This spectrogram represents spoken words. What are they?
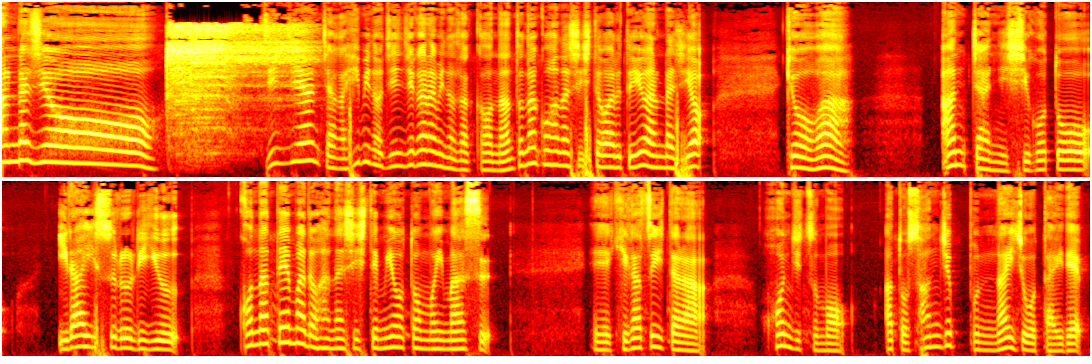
アンラジオ人事アンちゃんが日々の人事絡みの雑貨をなんとなくお話しして終わるというアンラジオ。今日は、アンちゃんに仕事を依頼する理由。こんなテーマでお話ししてみようと思います。えー、気がついたら、本日もあと30分ない状態で、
